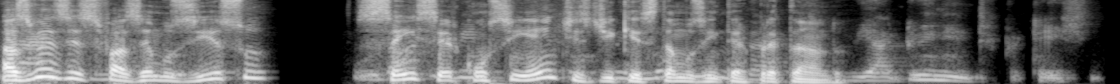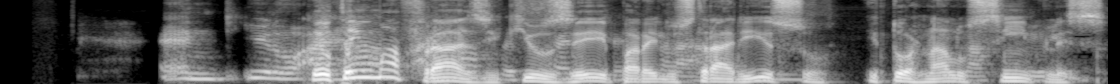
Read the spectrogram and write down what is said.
Às vezes fazemos isso sem ser conscientes de que estamos interpretando. Eu tenho uma frase que usei para ilustrar isso e torná-lo simples.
